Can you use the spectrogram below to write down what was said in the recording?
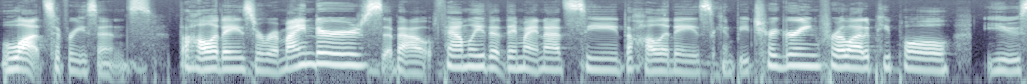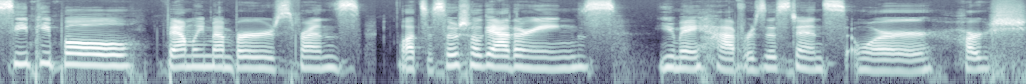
lots of reasons. The holidays are reminders about family that they might not see. The holidays can be triggering for a lot of people. You see people, family members, friends, lots of social gatherings, you may have resistance or harsh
